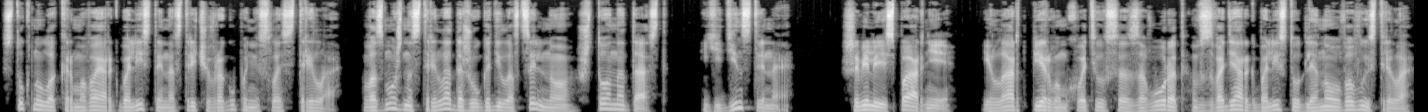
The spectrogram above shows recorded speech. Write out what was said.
стукнула кормовая аркбаллиста, и навстречу врагу понеслась стрела. Возможно, стрела даже угодила в цель, но что она даст? Единственное, «Шевелись, парни!» И Лард первым ухватился за ворот, взводя аркбаллисту для нового выстрела.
